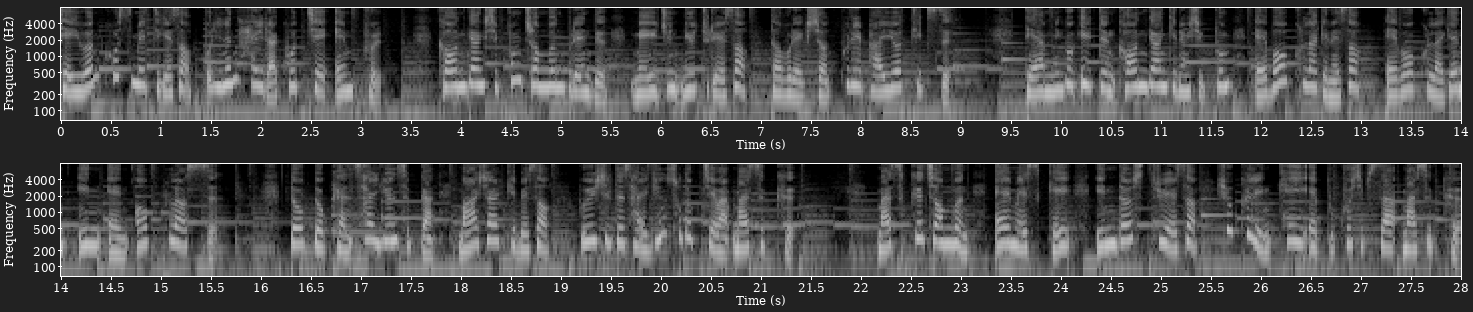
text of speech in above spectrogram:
제이원 코스메틱에서 뿌리는 하이라 고체 앰플. 건강식품 전문 브랜드 메이준 뉴트리에서 double action prebiotics. 대한민국 1등 건강기능식품 에버콜라겐에서 에버콜라겐 인앤어 플러스. 똑똑한 살균 습관 마샬캡에서 브이실드 살균 소독제와 마스크. 마스크 전문 MSK 인더스트리에서 휴클린 KF94 마스크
